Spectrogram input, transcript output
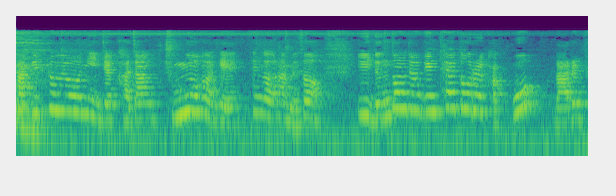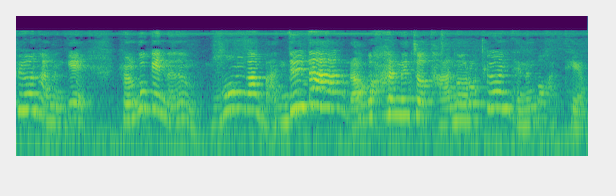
자기 표현이 이제 가장 중요하게 생각을 하면서 이 능동적인 태도를 갖고 나를 표현하는 게 결국에는 무언가 만들다 라고 하는 저 단어로 표현되는 것 같아요.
